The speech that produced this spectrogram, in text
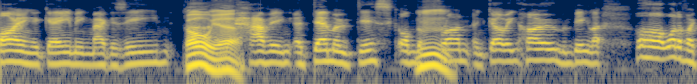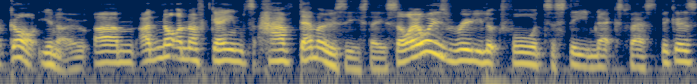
buying a gaming magazine. Oh, uh, yeah. Having a demo disc on the front and going home and being like, oh, what have I got? You know, um, and not enough games have demos these days. So I always really look forward to Steam Next Fest because,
